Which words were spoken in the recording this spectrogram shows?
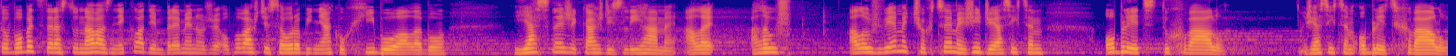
to vôbec teraz tu na vás nekladiem bremeno, že opovážte sa urobiť nejakú chybu, alebo jasné, že každý zlyháme, ale, ale, už, ale už vieme, čo chceme žiť, že ja si chcem obliec tú chválu. Že ja si chcem obliec chválu.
